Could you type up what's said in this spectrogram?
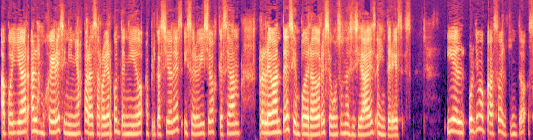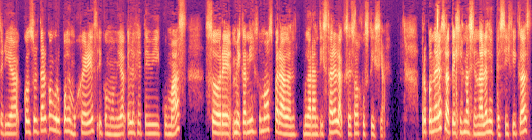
Apoyar a las mujeres y niñas para desarrollar contenido, aplicaciones y servicios que sean relevantes y empoderadores según sus necesidades e intereses. Y el último paso, el quinto, sería consultar con grupos de mujeres y comunidad LGTBIQ+, sobre mecanismos para garantizar el acceso a justicia. Proponer estrategias nacionales específicas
